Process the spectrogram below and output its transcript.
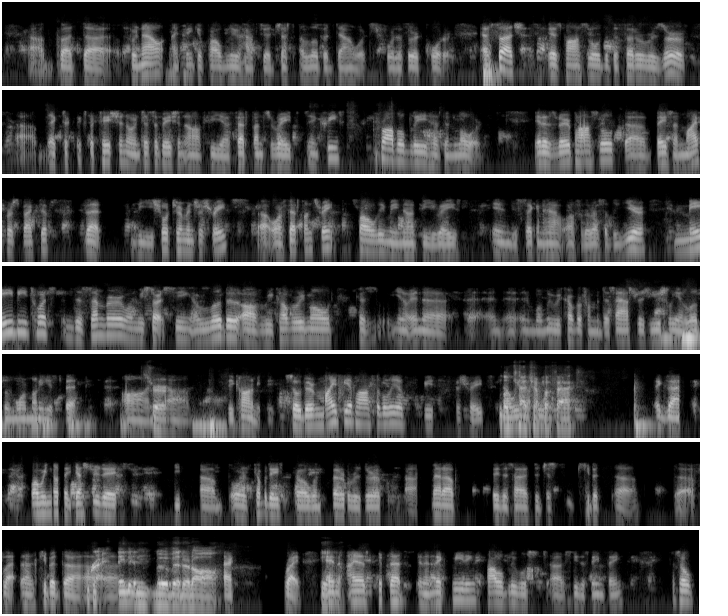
but uh, for now, I think it probably have to adjust a little bit downwards for the third quarter. As such, it is possible that the Federal Reserve uh, ex- expectation or anticipation of the uh, Fed funds rate increase probably has been lowered. It is very possible, uh, based on my perspective, that the short-term interest rates uh, or Fed funds rate probably may not be raised in the second half of the rest of the year. Maybe towards December when we start seeing a little bit of recovery mode, because you know, in the and, and when we recover from a disaster, usually a little bit more money is spent on Sure. um, the economy. So there might be a possibility of increased interest rates. Now, Little we know- catch up we- effect. Exactly. Well, we know that yesterday, um, or a couple days ago, when the Federal Reserve uh, met up, they decided to just keep it uh, uh, flat, uh, keep it uh, Right. uh, They didn't move it at all. Right. Yeah. And I assume that in the next meeting, probably we'll uh, see the same thing. So,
